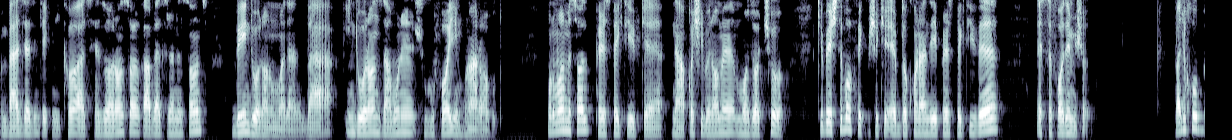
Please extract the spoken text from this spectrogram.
بعضی از این تکنیک ها از هزاران سال قبل از رنسانس به این دوران اومدن و این دوران زمان شکوفای این هنرها بود. عنوان مثال پرسپکتیو که نقاشی به نام مازاچو که به اشتباه فکر میشه که ابدا کننده پرسپکتیو استفاده می‌شد. ولی خب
